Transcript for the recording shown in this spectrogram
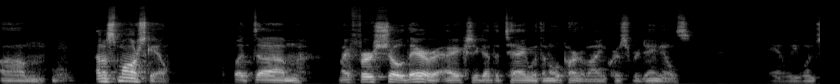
Um, on a smaller scale. But um, my first show there, I actually got the tag with an old part of mine, Christopher Daniels, and we went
